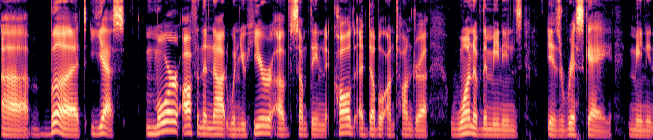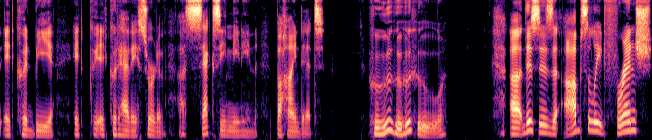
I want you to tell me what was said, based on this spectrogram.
Uh, but yes, more often than not, when you hear of something called a double entendre, one of the meanings is risque, meaning it could be it it could have a sort of a sexy meaning behind it. Hoo hoo hoo hoo. Uh, this is obsolete French,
